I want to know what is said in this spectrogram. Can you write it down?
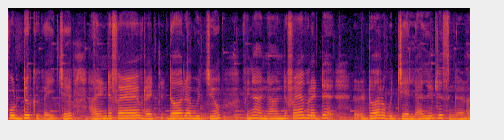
ഫുഡൊക്കെ കഴിച്ച് അതിന്റെ ഫേവറേറ്റ് ഡോറ പുച്ചു പിന്നെ ഞാൻ എന്റെ ഫേവറേറ്റ് ഡോറ പുച്ചയല്ല ലിറ്റിൽ സിംഗാണ്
